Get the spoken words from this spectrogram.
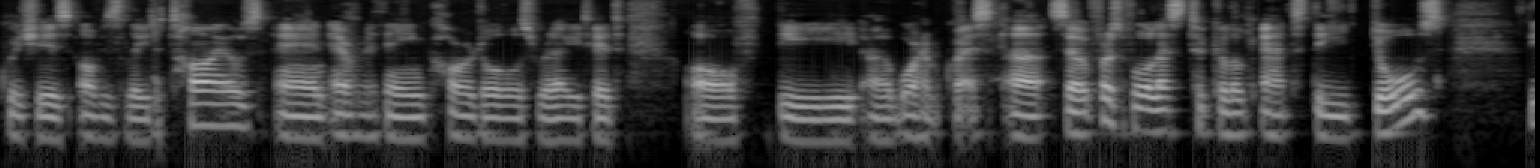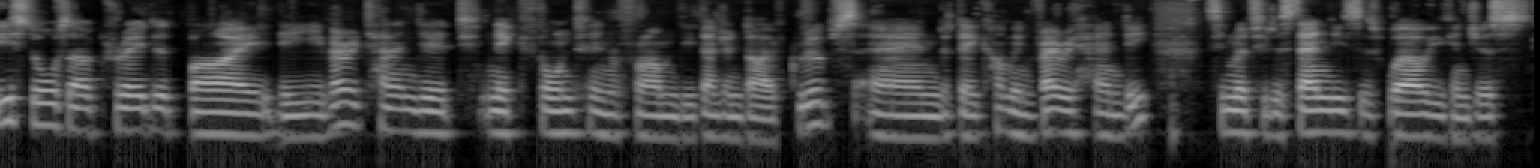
which is obviously the tiles and everything corridors related of the uh, Warhammer Quest. Uh, so first of all, let's take a look at the doors. These stores are created by the very talented Nick Thornton from the Dungeon Dive groups, and they come in very handy. Similar to the standees as well, you can just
